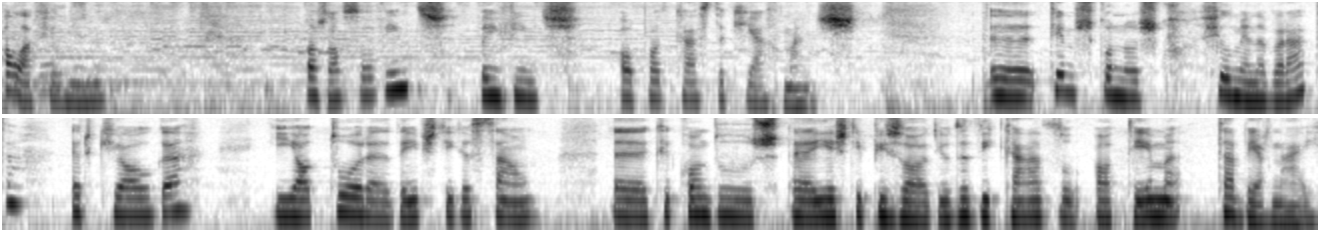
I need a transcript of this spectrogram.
Olá, Filomena. Aos nossos ouvintes, bem-vindos ao podcast Aqui há Romanos. Uh, temos connosco Filomena Barata, arqueóloga e autora da investigação uh, que conduz a este episódio dedicado ao tema Tabernai.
